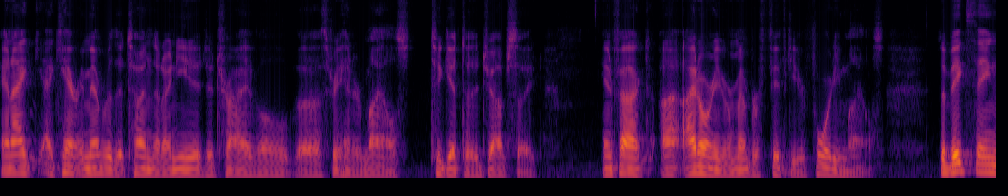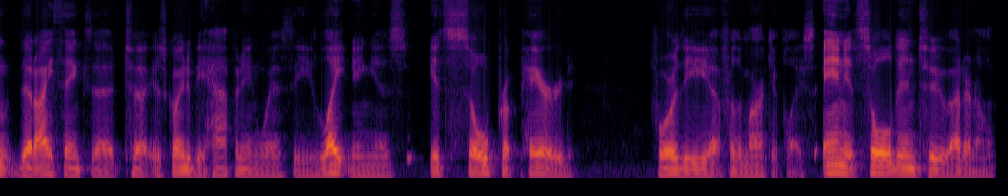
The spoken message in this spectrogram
And I, I can't remember the time that I needed to travel uh, 300 miles to get to the job site. In fact, I, I, don't even remember 50 or 40 miles. The big thing that I think that uh, is going to be happening with the Lightning is it's so prepared for the uh, for the marketplace, and it's sold into I don't know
